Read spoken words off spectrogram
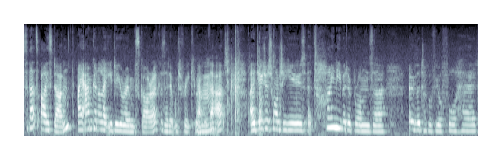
So that's eyes done. I am going to let you do your own mascara because I don't want to freak you out with mm-hmm. that. I do just want to use a tiny bit of bronzer over the top of your forehead,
